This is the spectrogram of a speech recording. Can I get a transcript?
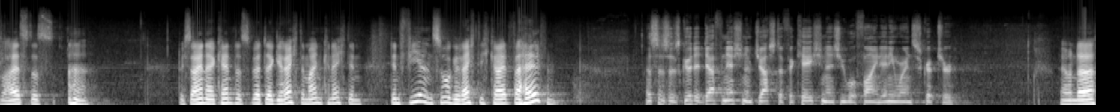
So heißt es, durch seine Erkenntnis wird der Gerechte, mein Knecht, den, den vielen zur Gerechtigkeit verhelfen. This is as good a definition of justification as you will find anywhere in Scripture. Ja, und da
